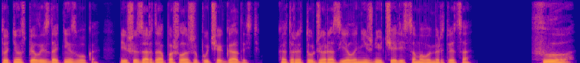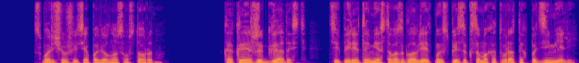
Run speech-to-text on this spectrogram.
Тот не успел издать ни звука, лишь изо рта пошла жипучая гадость, которая тут же разъела нижнюю челюсть самого мертвеца. «Фу!» Сморщившись, я повел носом в сторону. «Какая же гадость! Теперь это место возглавляет мой список самых отвратных подземелий».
